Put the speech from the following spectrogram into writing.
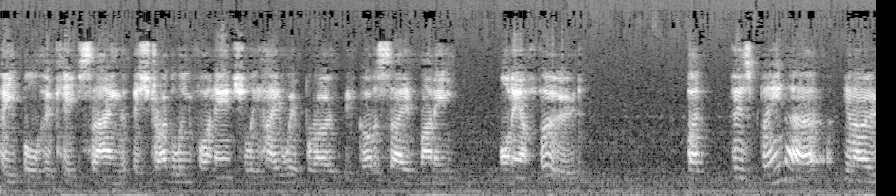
people who keep saying that they're struggling financially. Hey, we're broke. We've got to save money on our food. But there's been a, you know,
